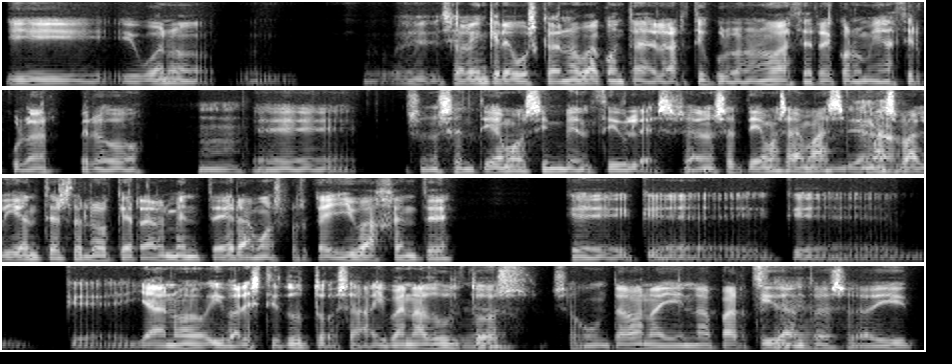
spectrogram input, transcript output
Y, y, bueno, eh, si alguien quiere buscar, no voy a contar el artículo, no voy a hacer economía circular, pero mm. eh, nos sentíamos invencibles. O sea, nos sentíamos además más valientes de lo que realmente éramos, porque allí iba gente que, que, que, que, ya no iba al instituto, o sea, iban adultos, se juntaban ahí en la partida, entonces ahí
